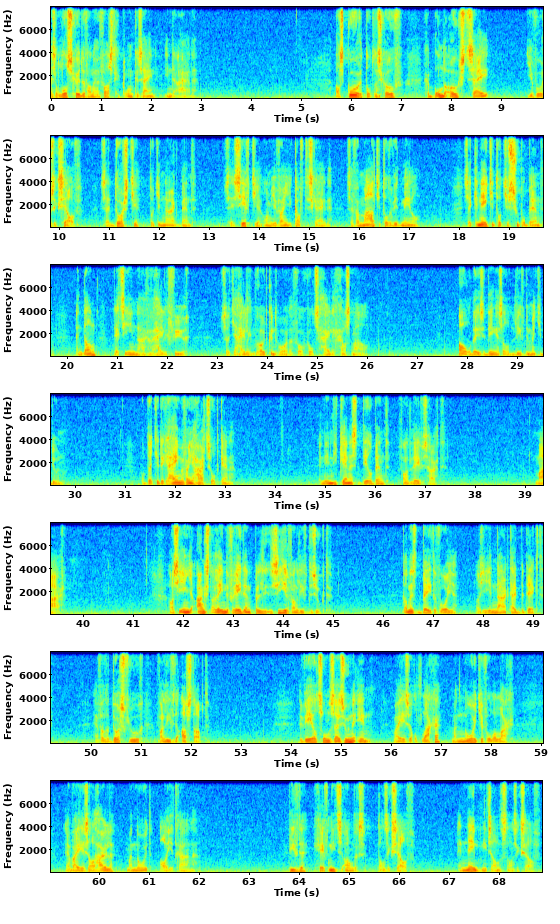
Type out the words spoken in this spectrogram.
en ze losschudden van hun vastgeklonken zijn in de aarde. Als koren tot een schoof, gebonden oogst zij je voor zichzelf. Zij dorst je tot je naakt bent. Zij zift je om je van je kaf te scheiden. Zij vermaalt je tot wit meel. Zij kneedt je tot je soepel bent. En dan legt ze je in haar heilig vuur. Zodat je heilig brood kunt worden voor Gods heilig gastmaal. Al deze dingen zal de liefde met je doen. Opdat je de geheimen van je hart zult kennen. En in die kennis deel bent van het levenshart. Maar als je in je angst alleen de vrede en het plezier van liefde zoekt, dan is het beter voor je als je je naaktheid bedekt en van de dorsvloer van liefde afstapt. De wereld zond seizoenen in waar je zult lachen, maar nooit je volle lach. En waar je zal huilen, maar nooit al je tranen. Liefde geeft niets anders dan zichzelf. En neemt niets anders dan zichzelf.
